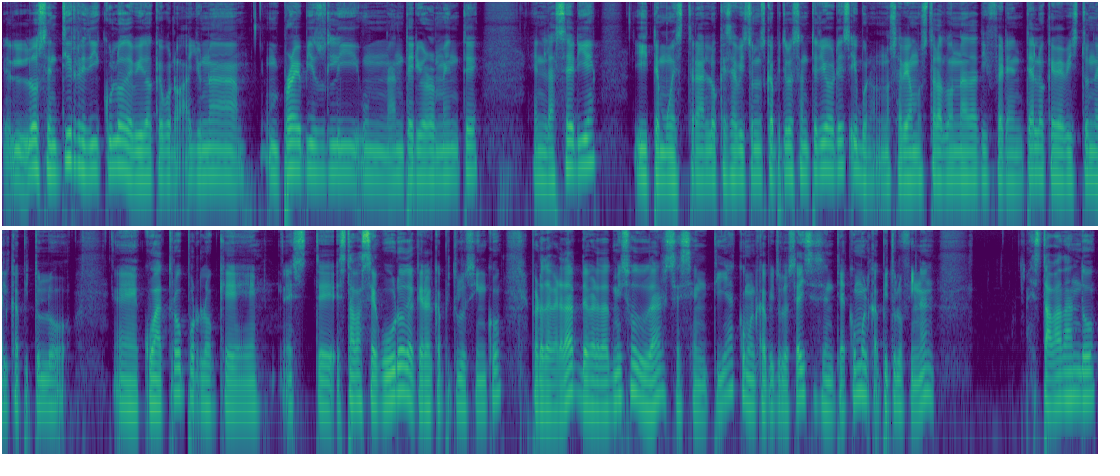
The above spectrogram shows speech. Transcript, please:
lo sentí ridículo debido a que bueno, hay una un previously, un anteriormente en la serie y te muestra lo que se ha visto en los capítulos anteriores y bueno, no se había mostrado nada diferente a lo que había visto en el capítulo 4, eh, por lo que este, estaba seguro de que era el capítulo 5, pero de verdad, de verdad me hizo dudar, se sentía como el capítulo 6, se sentía como el capítulo final estaba dando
